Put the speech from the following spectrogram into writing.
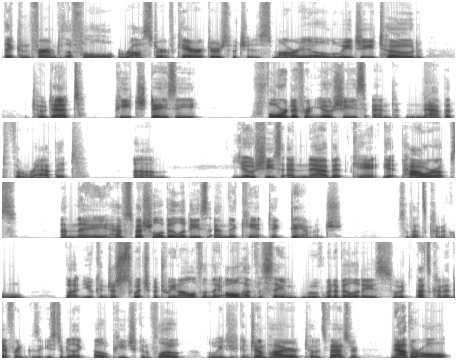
they confirmed the full roster of characters, which is Mario, Luigi, Toad, Toadette, Peach, Daisy, four different Yoshis, and Nabbit the Rabbit. Um, Yoshi's and Nabbit can't get power ups, and they have special abilities, and they can't take damage. So that's kind of cool. But you can just switch between all of them. They all have the same movement abilities, so it, that's kind of different because it used to be like, oh, Peach can float, Luigi can jump higher, Toad's faster. Now they're all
